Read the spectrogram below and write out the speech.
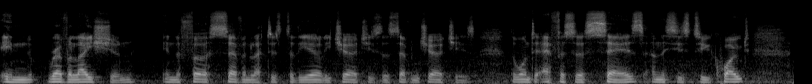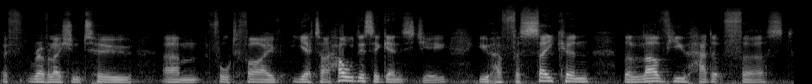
in Revelation. In the first seven letters to the early churches, the seven churches, the one to Ephesus says, and this is to quote Revelation 2 um, 4 to 5 Yet I hold this against you. You have forsaken the love you had at first.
